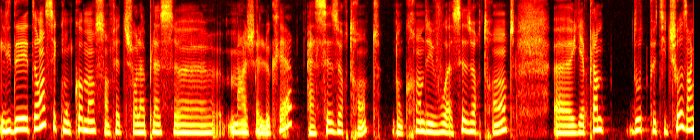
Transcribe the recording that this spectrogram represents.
L'idée étant, c'est qu'on commence en fait sur la place Maréchal Leclerc à 16h30. Donc rendez-vous à 16h30. Il y a plein d'autres petites choses hein,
